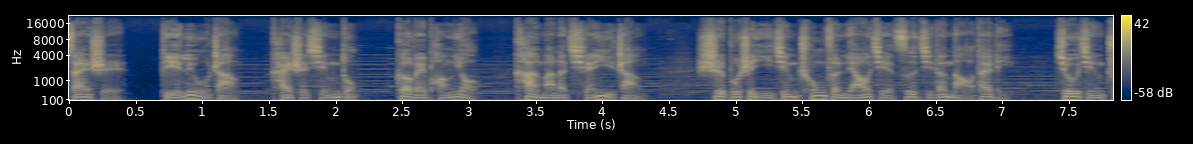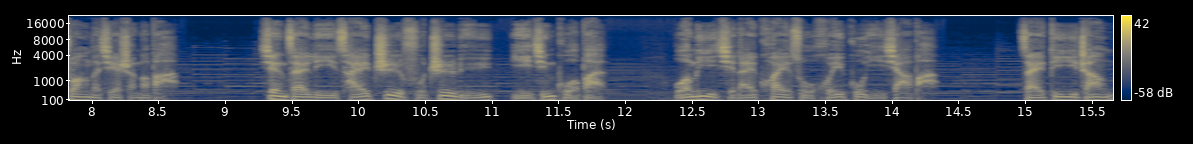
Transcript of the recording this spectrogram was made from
三十第六章开始行动。各位朋友，看完了前一章，是不是已经充分了解自己的脑袋里究竟装了些什么吧？现在理财致富之旅已经过半，我们一起来快速回顾一下吧。在第一章，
